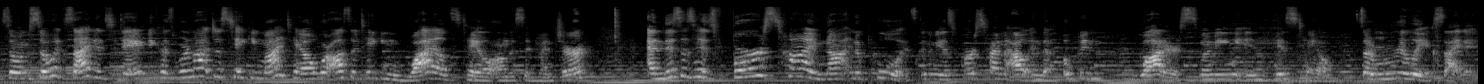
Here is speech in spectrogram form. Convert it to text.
So I'm so excited today because we're not just taking my tail, we're also taking Wilde's tail on this adventure. And this is his first time not in a pool. It's gonna be his first time out in the open water, swimming in his tail. So I'm really excited.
